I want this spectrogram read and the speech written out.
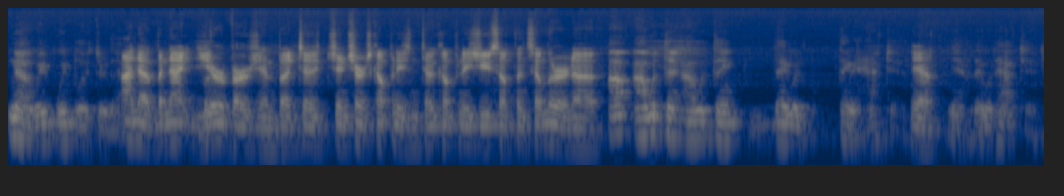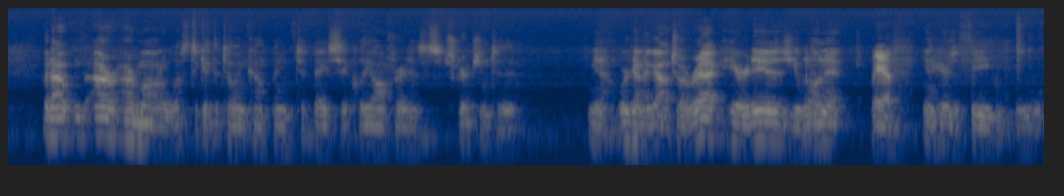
No, we, we blew through that. I know, but not your version. But do insurance companies and tow companies use something similar or no? I, I would think I would think they would they would have to. Yeah. Yeah, they would have to. But I, our our model was to get the towing company to basically offer it as a subscription to, you know, we're going to go out to a wreck. Here it is. You want it. Yeah. You know, here's a fee. And we'll,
